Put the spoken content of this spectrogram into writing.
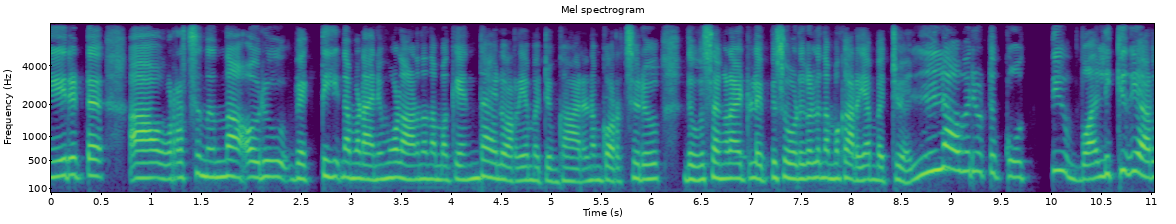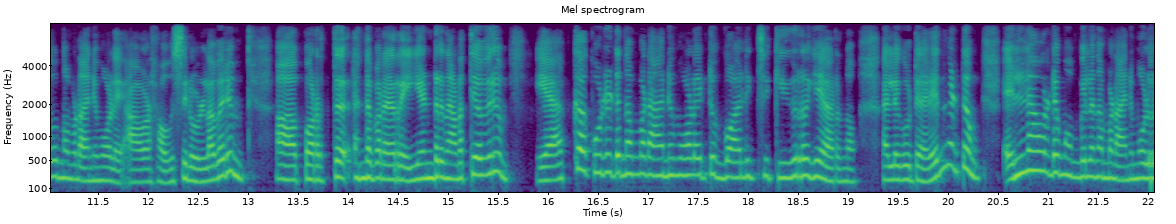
നേരിട്ട് ഉറച്ചു നിന്ന ഒരു വ്യക്തി നമ്മുടെ അനുമോളാണെന്ന് നമുക്ക് എന്തായാലും അറിയാൻ പറ്റും. കാരണം കുറച്ചൊരു ദിവസങ്ങളായിട്ടുള്ള എപ്പിസോഡുകൾ നമുക്ക് അറിയാൻ പറ്റും. എല്ലാവരും ഇട്ട് കൊത്തി വലിക്കുകയായിരുന്നു നമ്മുടെ അനുമോളെ. ആ ഹൗസിലുള്ളവരും പുറത്ത് എന്താ പറയാ റീ എൻട്രി നടത്തിയവരും ഒക്കെ കൂടിയിട്ട് നമ്മുടെ അനുമോളായിട്ട് വലിച്ച് കീറുകയായിരുന്നു. അല്ലെ കൂട്ടുകാരെ? എന്നിട്ടും എല്ലാവരുടെ മുമ്പിൽ നമ്മുടെ അനുമോൾ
